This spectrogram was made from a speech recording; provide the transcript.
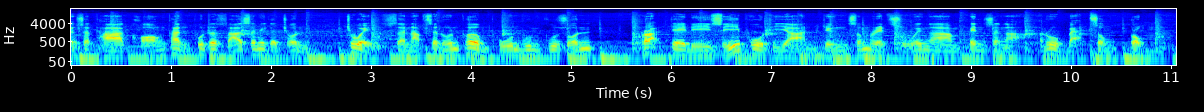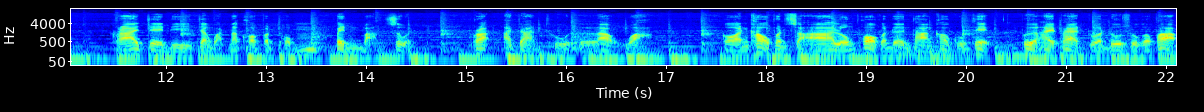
งศรัทธาของท่านพุทธศาสนิกชน ช่วยสนับสนุนเพิ่มพูนบุญกุศล พระเจดีย์สีโพธิญาณจึงสำเร็จสวยงามเป็นสง่ารูปแบบทรงกลม คล้ายเจดีย์จังหวัดนครปฐมเป็นบางส่วน พระอาจารย์ทูลเล่าว่า ก่อนเข้าพรรษาหลวงพ่อก็เดินทางเข้ากรุงเทพเพื่อให้แพทย์ตรวจดูสุขภาพ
